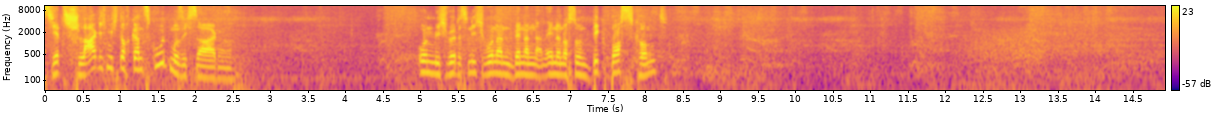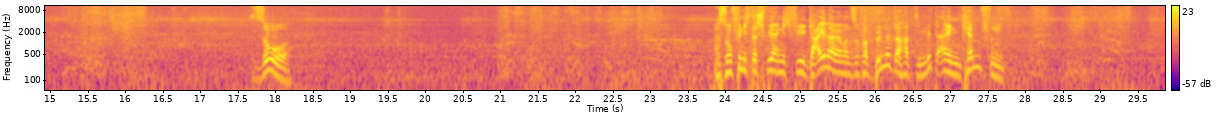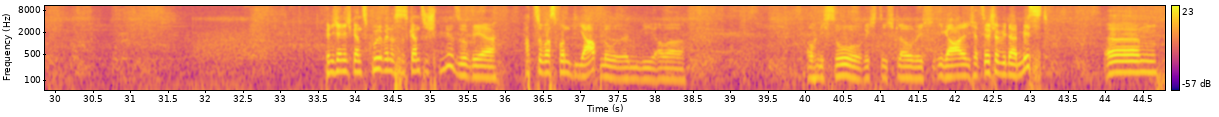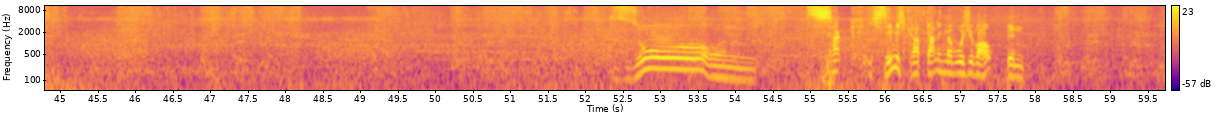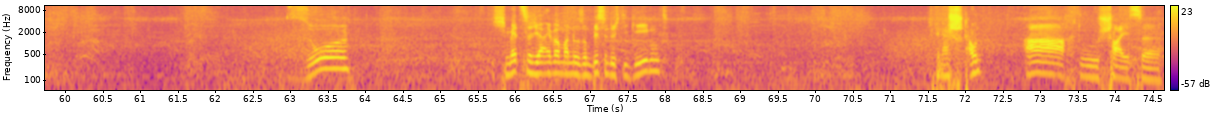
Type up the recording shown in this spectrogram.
Bis jetzt schlage ich mich doch ganz gut, muss ich sagen. Und mich würde es nicht wundern, wenn dann am Ende noch so ein Big Boss kommt. So. So finde ich das Spiel eigentlich viel geiler, wenn man so Verbündete hat, die mit einen kämpfen. Finde ich ja nicht ganz cool, wenn das das ganze Spiel so wäre. Hat sowas von Diablo irgendwie, aber auch nicht so richtig, glaube ich. Egal, ich erzähle schon wieder Mist. Ähm... So und zack. Ich sehe mich gerade gar nicht mehr, wo ich überhaupt bin. So. Ich metze hier einfach mal nur so ein bisschen durch die Gegend. Ich bin erstaunt. Ach du Scheiße.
